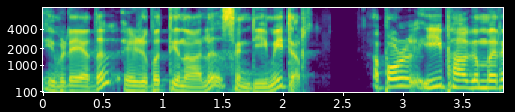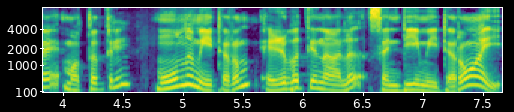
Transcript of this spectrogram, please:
ഇവിടെ അത് എഴുപത്തിനാല് സെന്റിമീറ്റർ അപ്പോൾ ഈ ഭാഗം വരെ മൊത്തത്തിൽ മൂന്ന് മീറ്ററും എഴുപത്തിനാല് സെന്റിമീറ്ററുമായി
